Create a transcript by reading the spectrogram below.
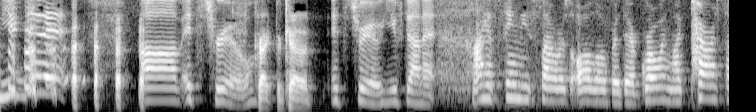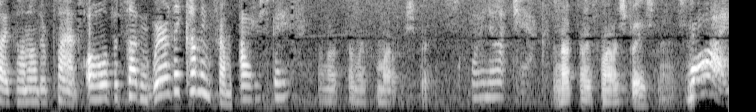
you did it. Um, it's true. Crack the code. It's true. You've done it. I have seen these flowers all over. They're growing like parasites on other plants. All of a sudden, where are they coming from? Outer space? They're not coming from outer space. Why not, Jack? They're not coming from outer space, Nancy. Why?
